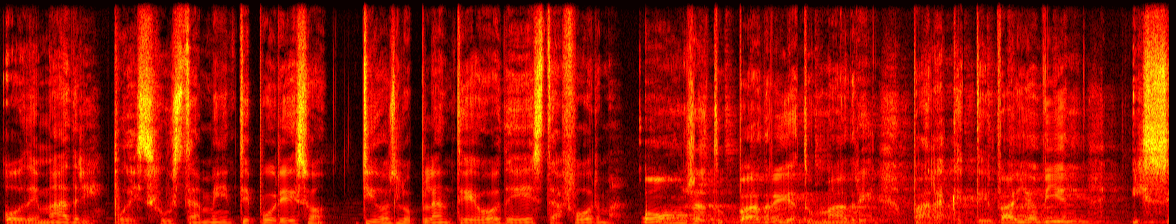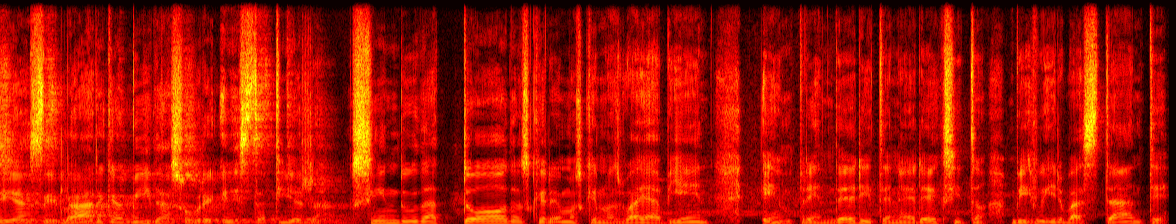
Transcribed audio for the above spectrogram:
o de madre. Pues justamente por eso Dios lo planteó de esta forma. Honra a tu padre y a tu madre para que te vaya bien y seas de larga vida sobre esta tierra. Sin duda todos queremos que nos vaya bien, emprender y tener éxito, vivir bastante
